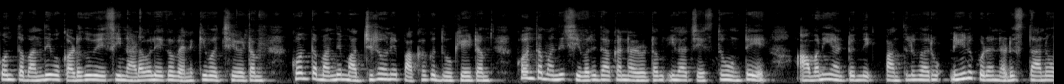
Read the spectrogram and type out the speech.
కొంతమంది ఒక అడుగు వేసి నడవలేక వెనక్కి వచ్చేయటం కొంతమంది మధ్యలోనే పక్కకు దూకేయటం కొంతమంది చివరి దాకా నడవటం ఇలా చేస్తూ ఉంటే అవని అంటుంది. పంతులు గారు నేను కూడా నడుస్తాను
